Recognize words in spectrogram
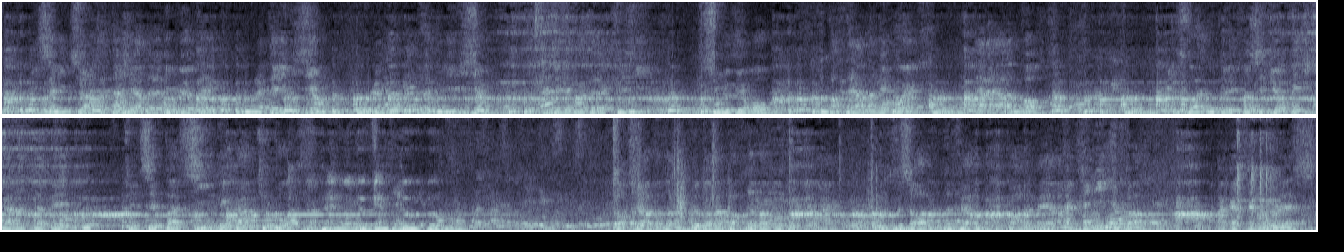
Il s'aligne sur les étagères de la bibliothèque, la télévision, le meuble de la télévision, les éléments de la cuisine, sous le bureau, par terre dans les coins, derrière la porte. Une fois toutes les procédures médicales entamées, tu ne sais pas si et quand tu pourras sortira de ton, de ton appartement montpelliérain. Ce sera pour te faire emmener par la mer à la clinique du parc, à Castelmodelès,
